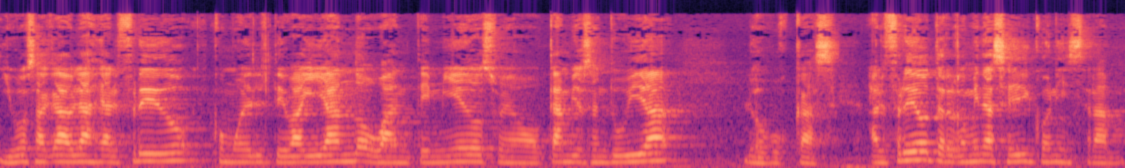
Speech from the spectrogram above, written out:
y vos acá hablas de Alfredo, cómo él te va guiando o ante miedos o cambios en tu vida, los buscas. Alfredo te recomienda seguir con Instagram.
